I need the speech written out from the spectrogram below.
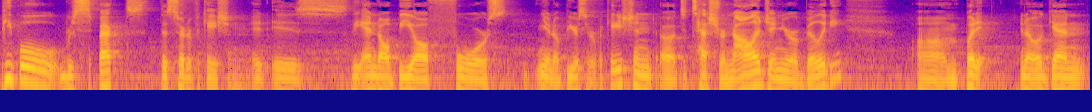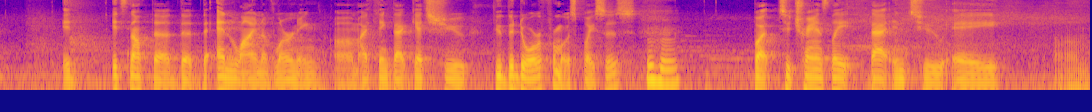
people respect the certification. It is the end all be all for you know beer certification uh, to test your knowledge and your ability. Um, but it, you know, again, it it's not the, the, the end line of learning. Um, I think that gets you through the door for most places. But to translate that into a um,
